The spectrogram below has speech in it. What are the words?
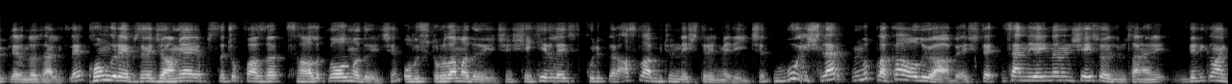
kulüplerinde özellikle kongre yapısı ve camia yapısı da çok fazla sağlıklı olmadığı için, oluşturulamadığı için, şehirle kulüpler asla bütünleştirilmediği için bu işler mutlaka oluyor abi. İşte sen de yayından önce şey söyledim sana hani dedik lan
